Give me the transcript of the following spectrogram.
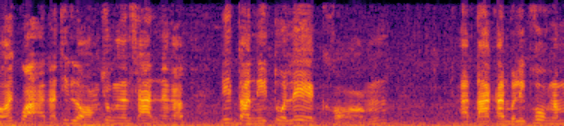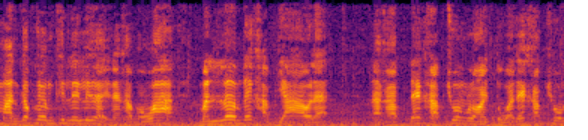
ร้อยกว่านะที่ลองช่วงสั้นๆนะครับ นี่ตอนนี้ตัวเลขของอัตราการบริโภคน้ำมันก็เพิ่มขึ้นเรื่อยๆนะครับเพราะว่ามันเริ่มได้ขับยาวแล้วนะครับ ได้ขับช่วงลอยตัวได้ขับช่วง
